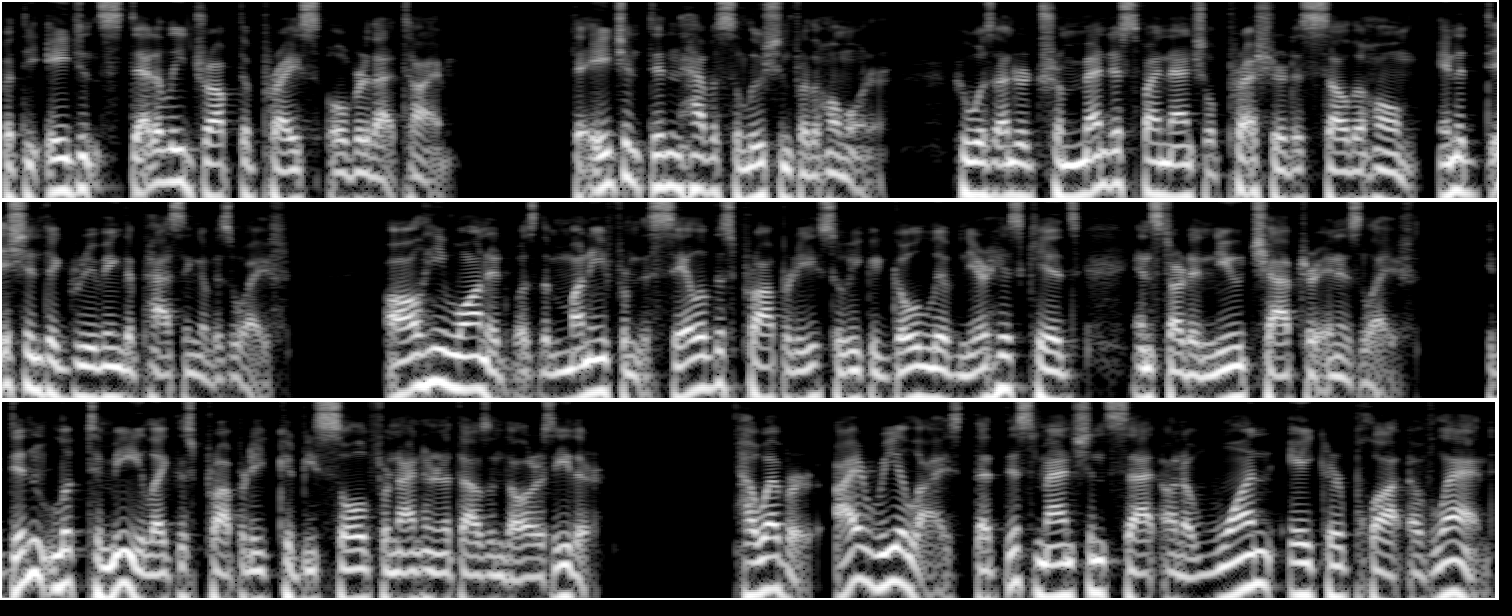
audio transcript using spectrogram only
but the agent steadily dropped the price over that time. The agent didn't have a solution for the homeowner, who was under tremendous financial pressure to sell the home, in addition to grieving the passing of his wife. All he wanted was the money from the sale of this property so he could go live near his kids and start a new chapter in his life. It didn't look to me like this property could be sold for $900,000 either. However, I realized that this mansion sat on a one acre plot of land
